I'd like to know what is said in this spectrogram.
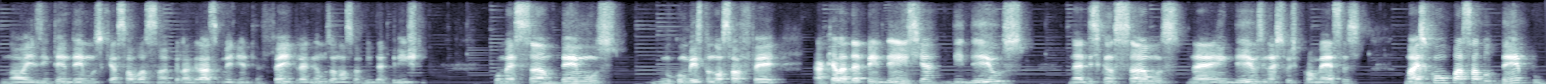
nós entendemos que a salvação é pela graça mediante a fé, entregamos a nossa vida a Cristo. Começamos, temos no começo da nossa fé aquela dependência de Deus, né? descansamos né, em Deus e nas suas promessas, mas com o passar do tempo,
